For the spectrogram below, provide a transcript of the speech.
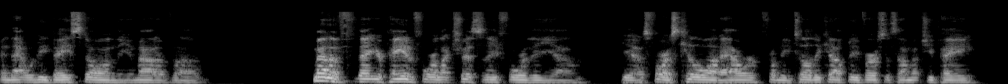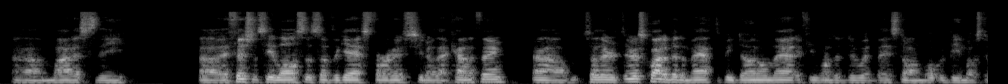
and that would be based on the amount of uh, amount of that you're paying for electricity for the um, yeah, as far as kilowatt hour from the utility company versus how much you pay uh, minus the uh, efficiency losses of the gas furnace, you know, that kind of thing. Um, so there, there's quite a bit of math to be done on that if you wanted to do it based on what would be most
